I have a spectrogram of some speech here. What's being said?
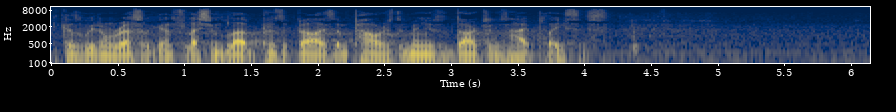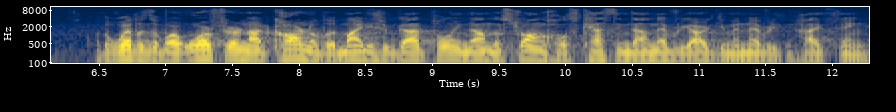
Because we don't wrestle against flesh and blood, principalities and powers, dominions of darkness, and high places. For the weapons of our warfare are not carnal, but mighty through God, pulling down the strongholds, casting down every argument, every high thing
